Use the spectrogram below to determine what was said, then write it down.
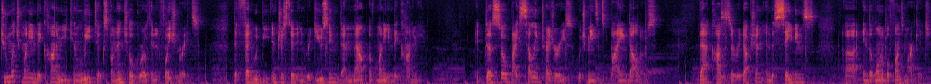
Too much money in the economy can lead to exponential growth in inflation rates. the Fed would be interested in reducing the amount of money in the economy. It does so by selling treasuries, which means it's buying dollars. That causes a reduction in the savings uh, in the loanable funds market,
